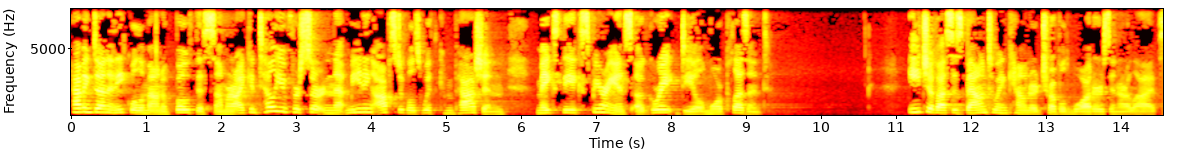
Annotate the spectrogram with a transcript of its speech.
Having done an equal amount of both this summer, I can tell you for certain that meeting obstacles with compassion makes the experience a great deal more pleasant. Each of us is bound to encounter troubled waters in our lives.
